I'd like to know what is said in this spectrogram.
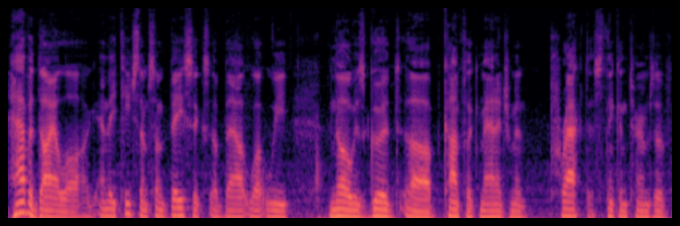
have a dialogue and they teach them some basics about what we know is good uh, conflict management practice. Think in terms of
